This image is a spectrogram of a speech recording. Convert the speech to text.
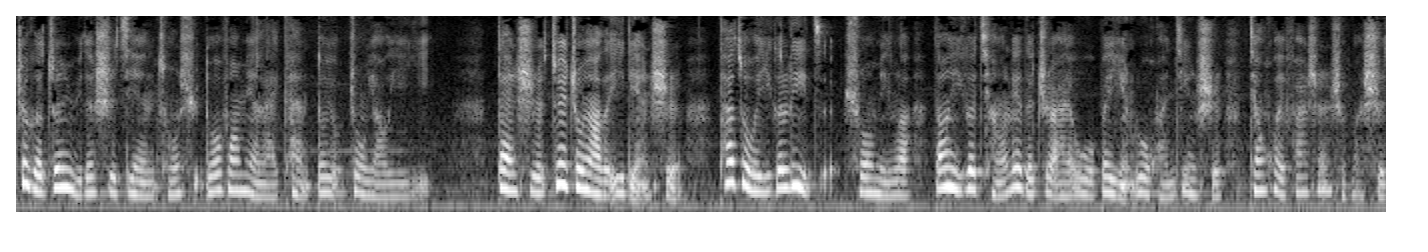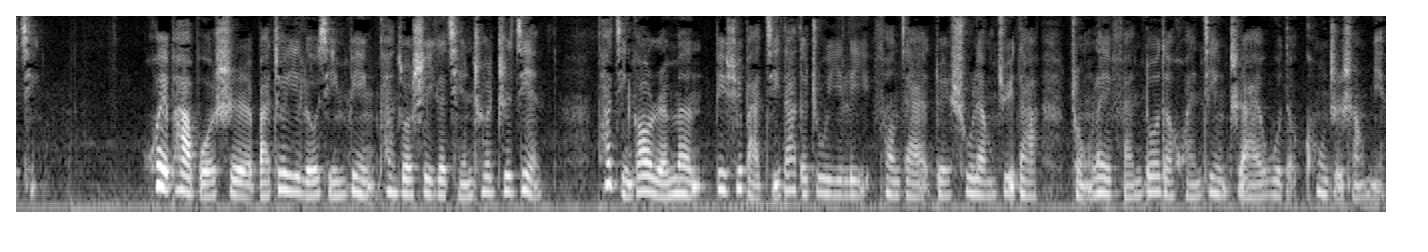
这个鳟鱼的事件从许多方面来看都有重要意义，但是最重要的一点是，它作为一个例子，说明了当一个强烈的致癌物被引入环境时将会发生什么事情。惠帕博士把这一流行病看作是一个前车之鉴，他警告人们必须把极大的注意力放在对数量巨大、种类繁多的环境致癌物的控制上面。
